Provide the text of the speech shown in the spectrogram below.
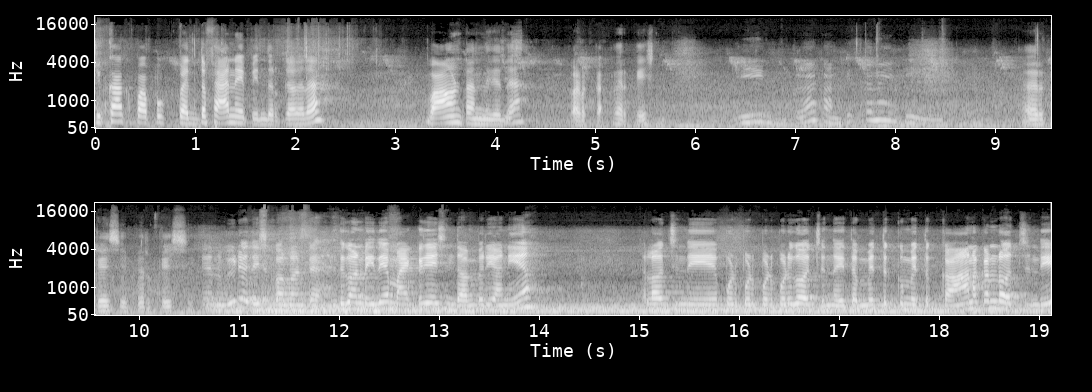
చుక్కాకు పప్పు పెద్ద ఫ్యాన్ అయిపోయింది దొరక కదా? బాగుంటుంది కదా? పడక పెరకేసి. పెరకేసి పెరకేసి. నేను వీడియో తీసుకోవాలంటే. ఇదిగోండి ఇదే మా అక్క చేసింది దమ్ బిర్యానీ. ఎలా వచ్చింది? పొడి పొడి పొడి పొడిగా వచ్చింది. అయితే మెతుక్కు మెతుక్కు కానకుండా వచ్చింది.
